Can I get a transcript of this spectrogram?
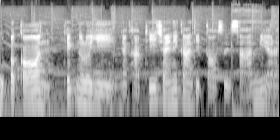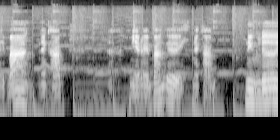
อุปกรณ์เทคโนโลยีนะครับที่ใช้ในการติดต่อสื่อสารมีอะไรบ้างนะครับ มีอะไรบ้างเอ่ยนะครับหนึ่งเลย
